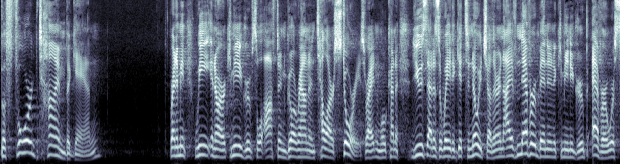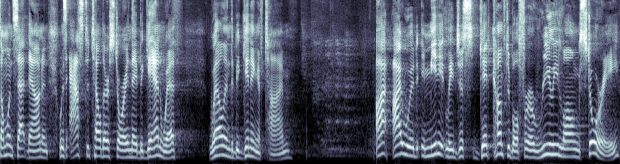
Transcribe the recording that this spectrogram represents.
before time began, right? I mean, we in our community groups will often go around and tell our stories, right? And we'll kind of use that as a way to get to know each other. And I have never been in a community group ever where someone sat down and was asked to tell their story and they began with, well, in the beginning of time. I, I would immediately just get comfortable for a really long story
